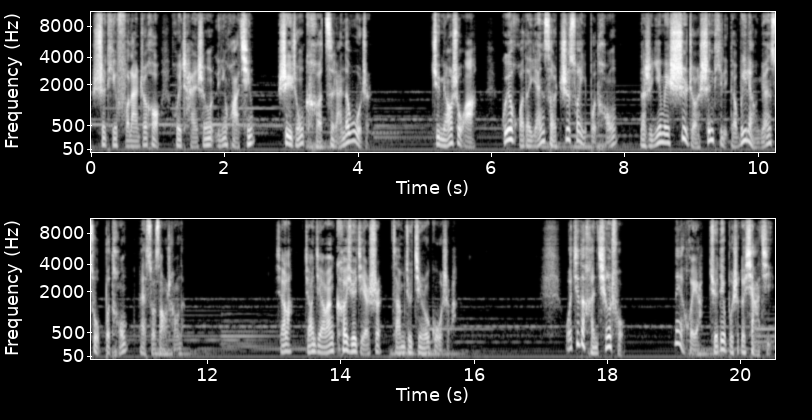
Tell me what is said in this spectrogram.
尸体腐烂之后会产生磷化氢，是一种可自燃的物质。据描述啊，鬼火的颜色之所以不同，那是因为逝者身体里的微量元素不同哎所造成的。行了，讲解完科学解释，咱们就进入故事吧。我记得很清楚，那回啊，绝对不是个夏季。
